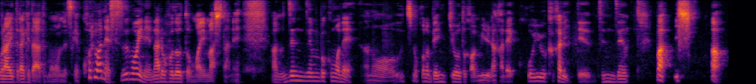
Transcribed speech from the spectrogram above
ご覧いただけたらと思うんですけど、これはね、すごいね、なるほどと思いましたね。あの、全然僕もね、あの、うちのこの勉強とかを見る中で、こういう係って全然、まあ、意識、まあ、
